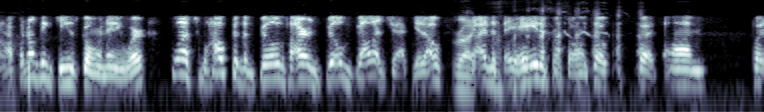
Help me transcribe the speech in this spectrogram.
No. happen. I don't think he's going anywhere. Plus, how could the Bills hire Bill Belichick? You know, Right. guy that they hated for so long. So, but um, but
